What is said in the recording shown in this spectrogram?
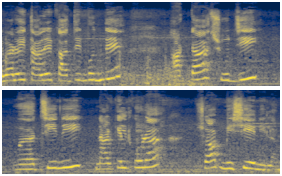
এবার ওই তালের কাতের মধ্যে আটা, সুজি চিনি, নারকেল কোড়া, সব মিশিয়ে নিলাম।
